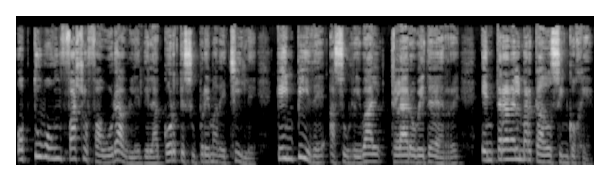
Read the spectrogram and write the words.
obtuvo un fallo favorable de la Corte Suprema de Chile que impide a su rival Claro BTR entrar al mercado 5G.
